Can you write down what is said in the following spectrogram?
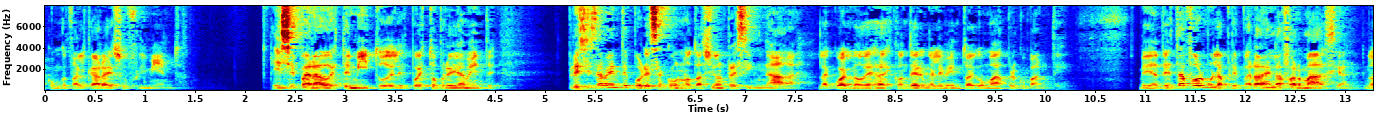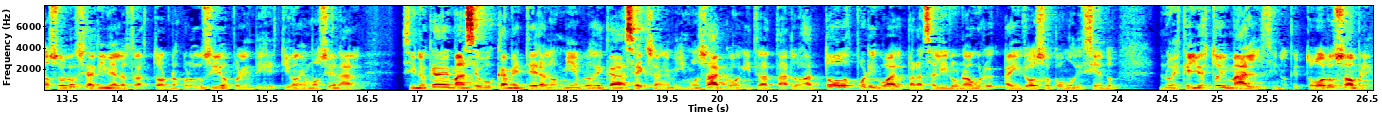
con tal cara de sufrimiento. He separado este mito del expuesto previamente precisamente por esa connotación resignada, la cual no deja de esconder un elemento algo más preocupante. Mediante esta fórmula preparada en la farmacia, no solo se alivian los trastornos producidos por la indigestión emocional, sino que además se busca meter a los miembros de cada sexo en el mismo saco y tratarlos a todos por igual para salir uno airoso como diciendo, no es que yo estoy mal, sino que todos los hombres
